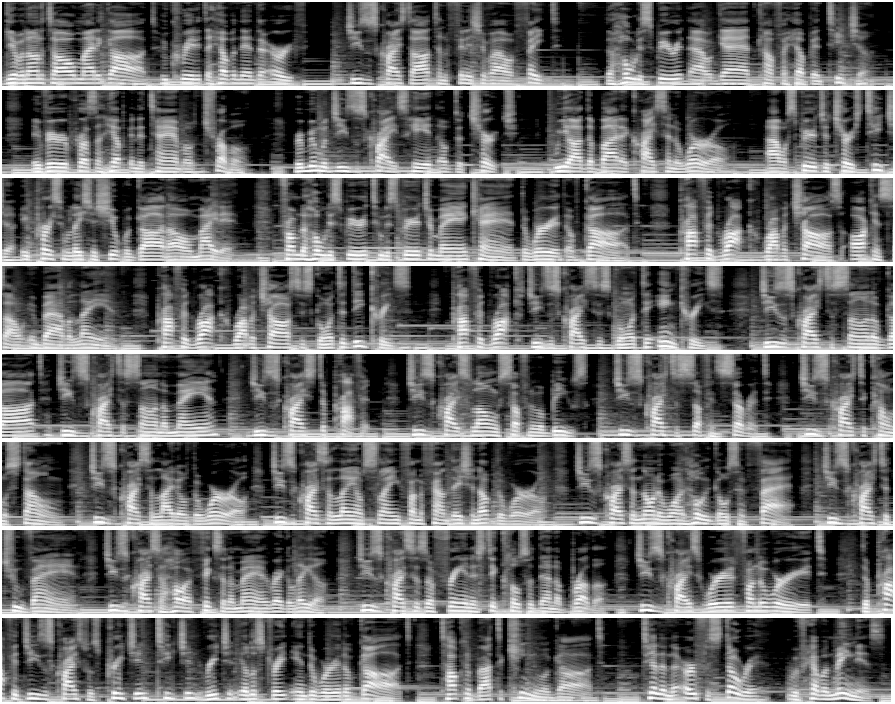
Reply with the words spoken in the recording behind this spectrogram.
Giving honor to Almighty God, who created the heaven and the earth, Jesus Christ, the author and the finish of our faith, the Holy Spirit, our guide, comfort, help, and teacher, a very present help in the time of trouble. Remember Jesus Christ, head of the church. We are the body of Christ in the world. Our spiritual church teacher, a personal relationship with God Almighty. From the Holy Spirit to the spiritual mankind, the Word of God. Prophet Rock, Robert Charles, Arkansas in land. Prophet Rock, Robert Charles is going to decrease. Prophet Rock, Jesus Christ is going to increase. Jesus Christ, the Son of God. Jesus Christ, the Son of Man. Jesus Christ, the Prophet. Jesus Christ, long suffering of abuse. Jesus Christ, the suffering servant. Jesus Christ, the cornerstone. Jesus Christ, the light of the world. Jesus Christ, the Lamb slain from the foundation of the world. Jesus Christ, anointed one, Holy Ghost and fire. Jesus Christ, the true vine. Jesus Christ, a heart fixer, a man regulator. Jesus Christ is a friend and stick closer than a brother. Jesus Christ, word from the word. The prophet Jesus Christ was preaching, teaching, reaching, illustrating in the word of God, talking about the kingdom of God, telling the earth a story with heaven meanings.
